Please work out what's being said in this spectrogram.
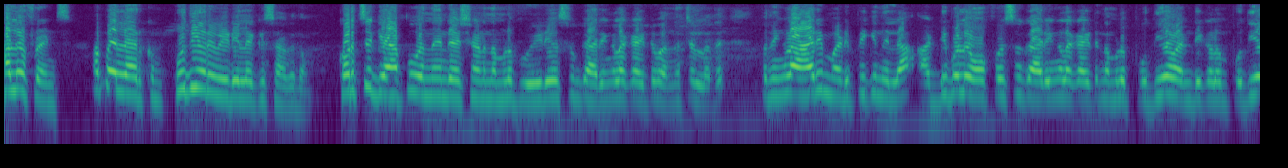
ഹലോ ഫ്രണ്ട്സ് അപ്പോൾ എല്ലാവർക്കും പുതിയൊരു വീഡിയോയിലേക്ക് സ്വാഗതം. കുറച്ച് ഗ്യാപ്പ് വന്നതിന് ശേഷമാണ് നമ്മൾ വീഡിയോസും കാര്യങ്ങളൊക്കെ ആയിട്ട് വന്നിട്ടുള്ളത്. അപ്പോൾ നിങ്ങൾ ആരും മടിപ്പിക്കുന്നില്ല അടിപൊളി ഓഫേഴ്സും കാര്യങ്ങളൊക്കെ ആയിട്ട് നമ്മൾ പുതിയ വണ്ടികളും പുതിയ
